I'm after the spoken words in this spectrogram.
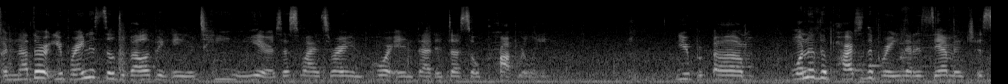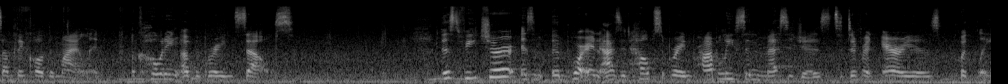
Another, your brain is still developing in your teen years. That's why it's very important that it does so properly. Your, um, one of the parts of the brain that is damaged is something called the myelin a coating of the brain cells. This feature is important as it helps the brain properly send messages to different areas quickly.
